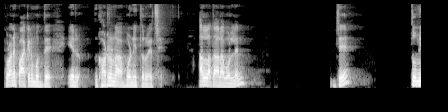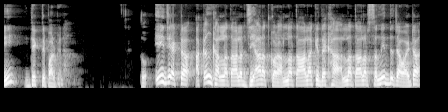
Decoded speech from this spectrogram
কোরআনে পাকের মধ্যে এর ঘটনা বর্ণিত রয়েছে। আল্লাহ তালা বললেন যে, তুমি দেখতে পারবে না। তো এই যে একটা আকাঙ্ক্ষা আল্লাহ তালার জিয়ারাত করা, আল্লাহ তালাকে দেখা, আল্লাহ তালার সান্নিধ্যে যাওয়া, এটা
